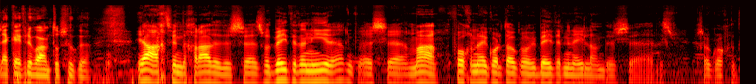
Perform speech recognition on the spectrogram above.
Lekker even de warmte opzoeken. Ja, 28 graden, dus het uh, is wat beter dan hier. Hè. Dus, maar volgende week wordt het ook wel weer beter in Nederland, dus dat is ook wel goed.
